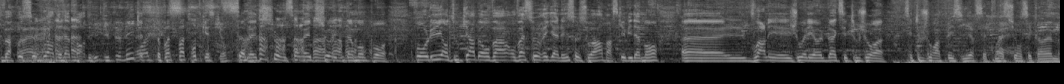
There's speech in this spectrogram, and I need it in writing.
il va recevoir de la part du, du public. Je te pose pas trop de questions. Ça va être chaud, ça va être chaud évidemment pour, pour lui. En tout cas, ben, on, va, on va se régaler ce soir parce qu'évidemment, euh, voir les jouer les All Blacks, c'est toujours, c'est toujours un plaisir. Cette nation, c'est quand même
